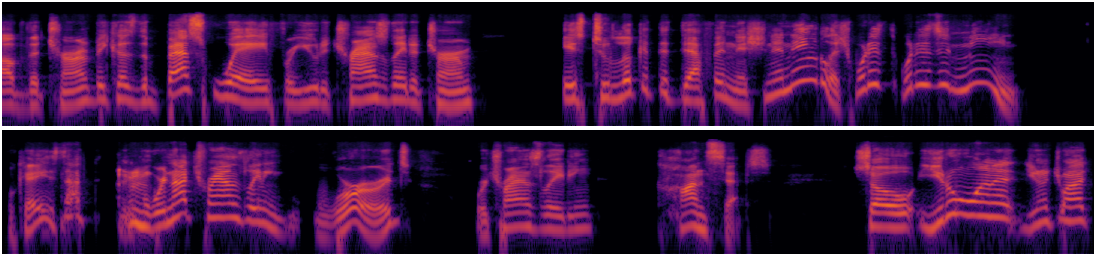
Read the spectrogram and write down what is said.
of the term, because the best way for you to translate a term is to look at the definition in English. What is what does it mean? Okay, it's not. we're not translating words. We're translating concepts. So you don't want to, you don't want,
